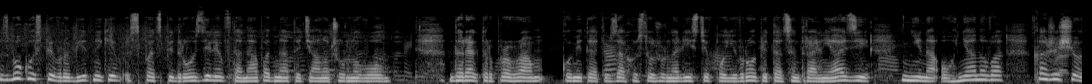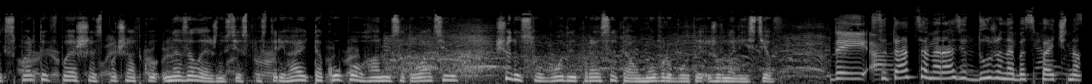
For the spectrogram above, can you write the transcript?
з боку співробітників спецпідрозділів та напад на Тетяну Чорновол. Директор програм комітету захисту журналістів по Європі та Центральній Азії Ніна Огнянова каже, що експерти вперше з початку незалежності спостерігають таку погану ситуацію щодо свободи преси та умов роботи журналістів. Ситуація наразі дуже небезпечна.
